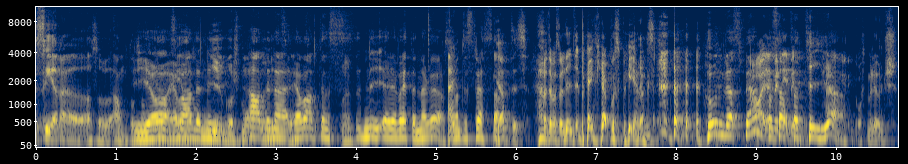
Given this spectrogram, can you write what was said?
Sena, alltså Antonsson. Ja, jag var aldrig, ny, aldrig när, jag var inte ens ny, eller vad heter det, nervös. Jag var inte stressad. Grattis. För att det var så lite pengar på spel. också. 100 spänn på att det- satsa det- 10. Ja, Gott med lunch.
